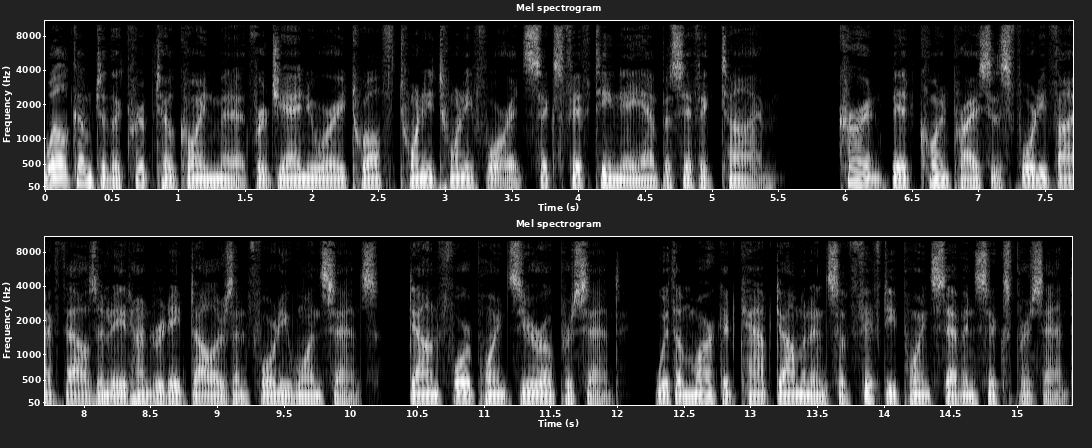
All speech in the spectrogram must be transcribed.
Welcome to the Crypto Coin Minute for January 12, 2024 at 6:15 a.m. Pacific Time. Current Bitcoin price is $45,808.41, down 4.0%, with a market cap dominance of 50.76%.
